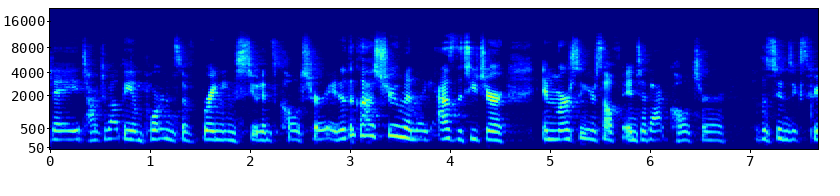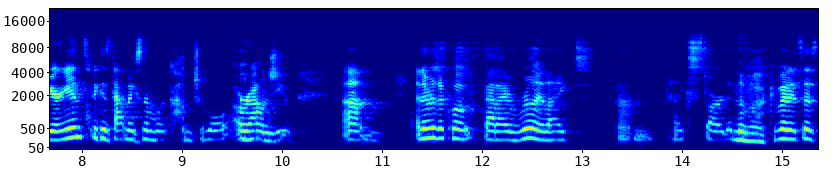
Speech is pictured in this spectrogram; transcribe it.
they talked about the importance of bringing students' culture into the classroom and, like, as the teacher, immersing yourself into that culture that the students experience because that makes them more comfortable mm-hmm. around you. Um, and there was a quote that I really liked. Um, I like start in the book, but it says,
